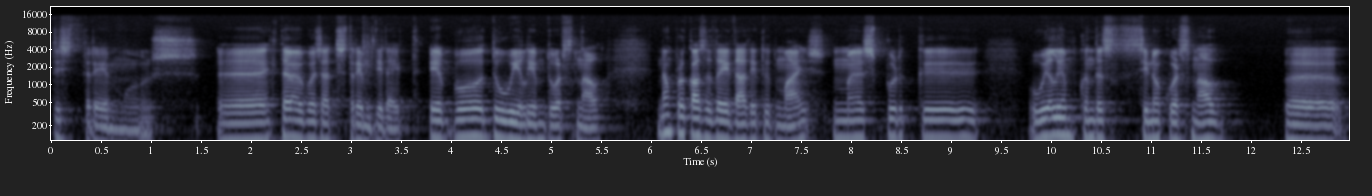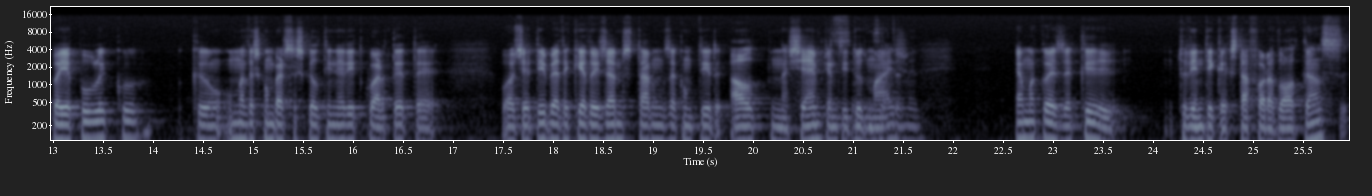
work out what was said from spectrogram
De extremos. eh, então eu vou já de extremo direito. Eu vou do William do Arsenal. Não por causa da idade e tudo mais, mas porque o William, quando assinou com o Arsenal, uh, veio a público que uma das conversas que ele tinha dito com o Arteta é o objetivo é daqui a dois anos estarmos a competir alto na Champions Sim, e tudo exatamente. mais. É uma coisa que tudo indica que está fora do alcance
